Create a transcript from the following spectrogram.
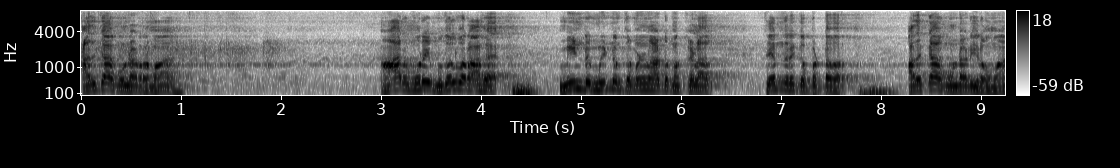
அதுக்காக கொண்டாடுறோமா? ஆறு முறை முதல்வராக மீண்டும் மீண்டும் தமிழ்நாட்டு மக்களால் தேர்ந்தெடுக்கப்பட்டவர். அதற்காக கொண்டாடுகிறோமா?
